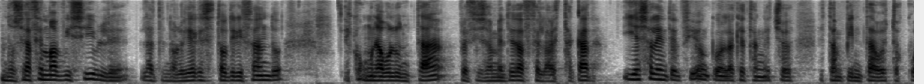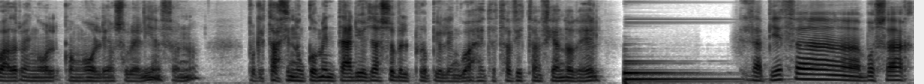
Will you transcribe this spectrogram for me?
no se hace más visible la tecnología que se está utilizando, es con una voluntad precisamente de hacerla destacar. Y esa es la intención con la que están hechos, están pintados estos cuadros con óleo sobre lienzos, ¿no? Porque estás haciendo un comentario ya sobre el propio lenguaje, te estás distanciando de él. La pieza Bossart,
